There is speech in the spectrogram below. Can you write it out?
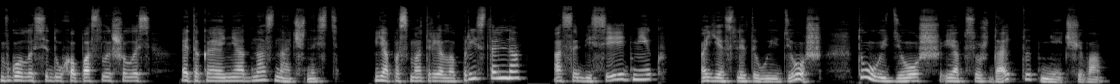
В голосе духа послышалась этакая неоднозначность. Я посмотрела пристально, а собеседник а если ты уйдешь, то уйдешь, и обсуждать тут нечего.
